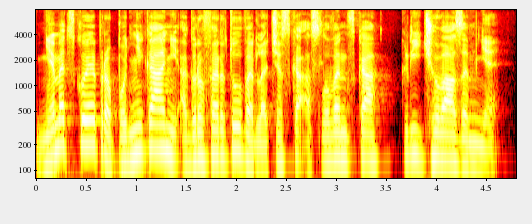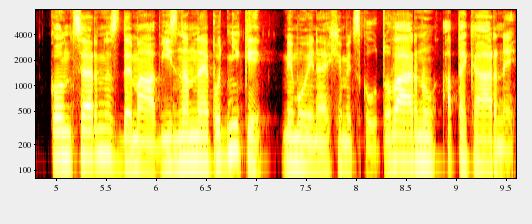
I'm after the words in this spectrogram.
Německo je pro podnikání Agrofertu vedle Česka a Slovenska klíčová země. Koncern zde má významné podniky, mimo jiné chemickou továrnu a pekárny.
